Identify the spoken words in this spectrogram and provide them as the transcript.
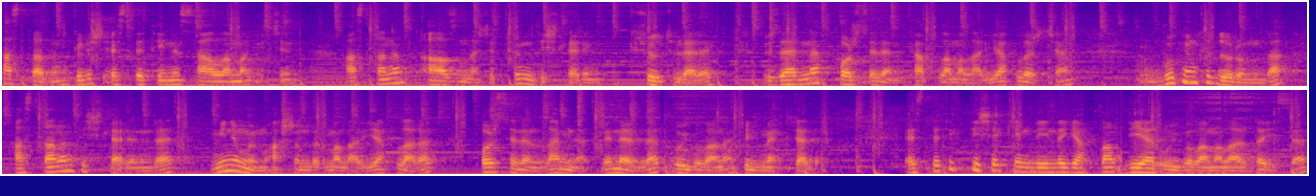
hastanın gülüş estetiğini sağlamak için hastanın ağzındaki tüm dişlerin küçültülerek üzerine porselen kaplamalar yapılırken bugünkü durumda hastanın dişlerinde minimum aşındırmalar yapılarak porselen laminat venerler uygulanabilmektedir. Estetik diş hekimliğinde yapılan diğer uygulamalarda ise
